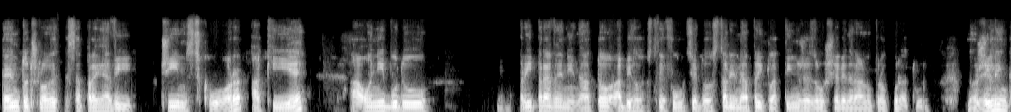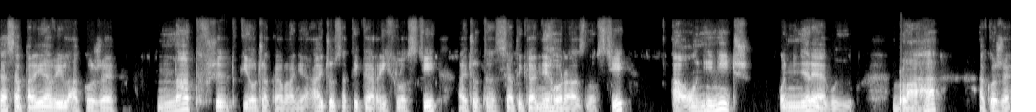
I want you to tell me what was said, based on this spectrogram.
tento človek sa prejaví čím skôr, aký je a oni budú pripravení na to, aby ho z tej funkcie dostali napríklad tým, že zrušia generálnu prokuratúru. No Žilinka sa prejavil akože nad všetky očakávania, aj čo sa týka rýchlosti, aj čo sa týka nehoráznosti a oni nič, oni nereagujú. Blaha, akože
